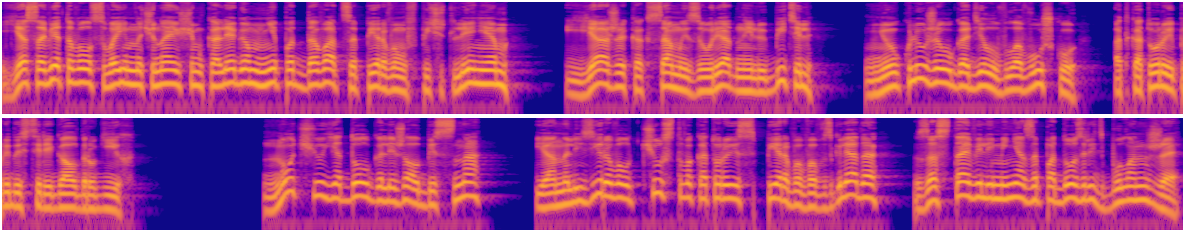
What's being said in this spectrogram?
Я советовал своим начинающим коллегам не поддаваться первым впечатлениям, и я же, как самый заурядный любитель, неуклюже угодил в ловушку, от которой предостерегал других. Ночью я долго лежал без сна и анализировал чувства, которые с первого взгляда – заставили меня заподозрить Буланже.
